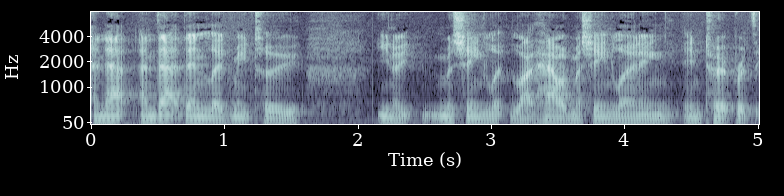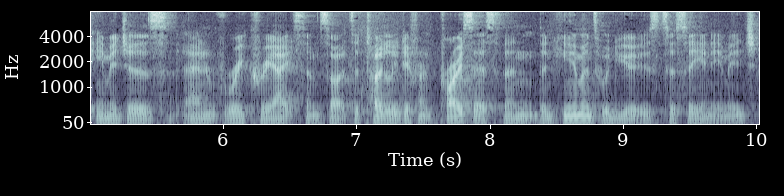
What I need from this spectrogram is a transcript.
and that, and that then led me to, you know, machine le- like how machine learning interprets images and recreates them. So it's a totally different process than than humans would use to see an image,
